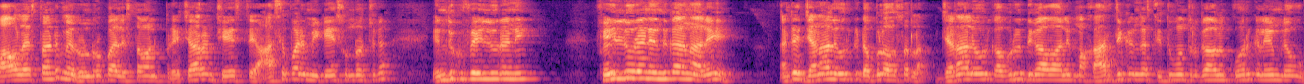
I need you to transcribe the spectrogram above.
పావులు ఇస్తా అంటే మేము రెండు రూపాయలు ఇస్తామని ప్రచారం చేస్తే ఆశపడి మీకు వేసి ఉండొచ్చుగా? ఎందుకు ఫెయిల్యూర్ అని? ఫెయిల్యూర్ అని ఎందుకు అనాలి? అంటే జనాలు ఎవరికి డబ్బులు అవసరంలా? జనాలు ఎవరికి అభివృద్ధి కావాలి? మాకు ఆర్థికంగా స్థితివంతులు కావాలని కోరికలు ఏం లేవు.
